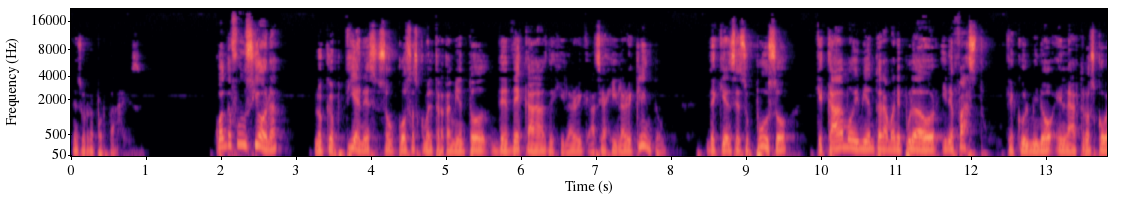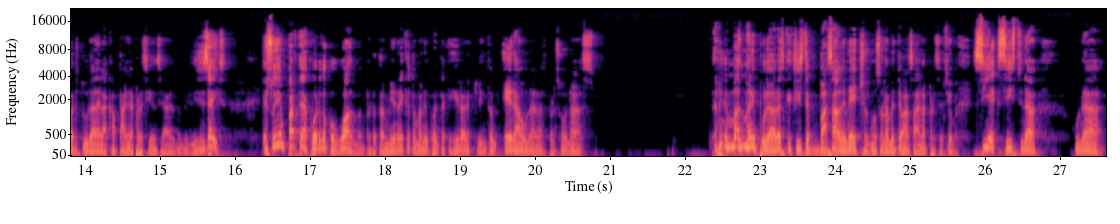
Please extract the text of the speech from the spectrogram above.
en sus reportajes. Cuando funciona, lo que obtienes son cosas como el tratamiento de décadas de Hillary hacia Hillary Clinton, de quien se supuso que cada movimiento era manipulador y nefasto, que culminó en la atroz cobertura de la campaña presidencial del 2016. Estoy en parte de acuerdo con Waldman, pero también hay que tomar en cuenta que Hillary Clinton era una de las personas más manipuladoras que existe basado en hechos, no solamente basada en la percepción. Sí existe una, una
